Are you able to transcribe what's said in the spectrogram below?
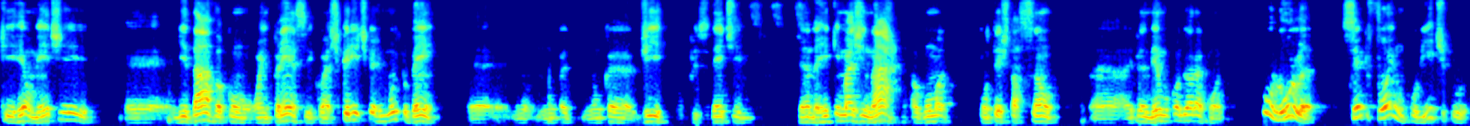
que realmente é, lidava com a imprensa e com as críticas muito bem. É, nunca, nunca vi o presidente Fernando Henrique imaginar alguma contestação, é, mesmo quando era contra. O Lula sempre foi um político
